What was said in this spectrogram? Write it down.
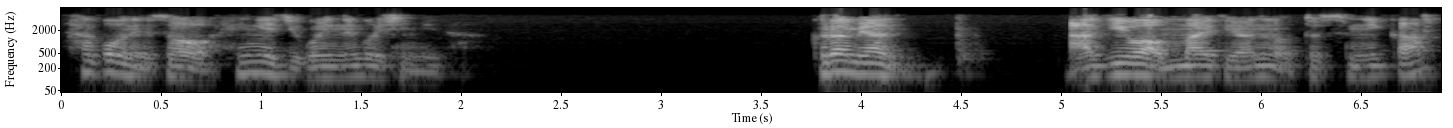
학원에서 행해지고 있는 것입니다. 그러면 아기와 엄마의 대화는 어떻습니까?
